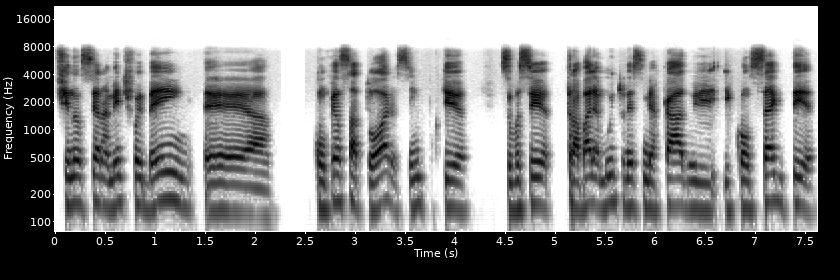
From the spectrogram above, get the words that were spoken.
financeiramente foi bem é, compensatório, assim, porque se você trabalha muito nesse mercado e, e consegue ter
